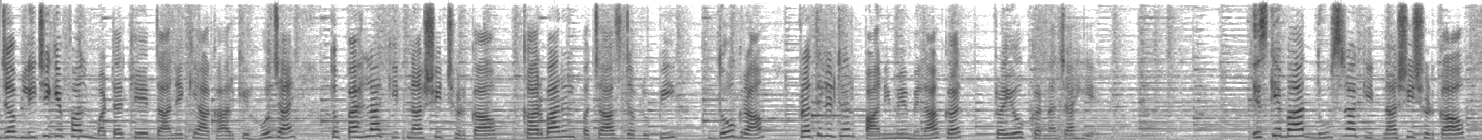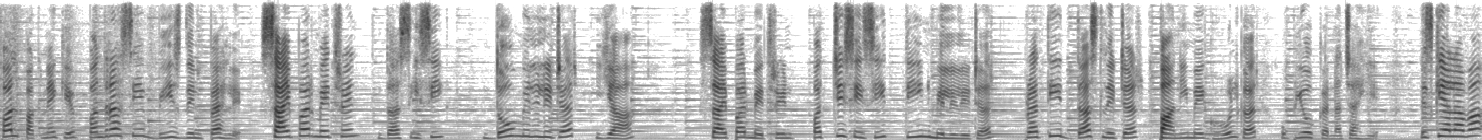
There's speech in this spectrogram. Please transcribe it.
जब लीची के फल मटर के दाने के आकार के हो जाए तो पहला कीटनाशी छिड़काव कार्बारिल 50 डब्ल्यू दो ग्राम प्रति लीटर पानी में मिलाकर प्रयोग करना चाहिए। इसके बाद दूसरा कीटनाशी छिड़काव फल पकने के 15 से 20 दिन पहले साइपर मेथ्रिन 10 ईसी 2 मिलीलीटर या साइपर मेथ्रिन 25 ईसी 3 मिलीलीटर प्रति 10 लीटर पानी में घोलकर उपयोग करना चाहिए। इसके अलावा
